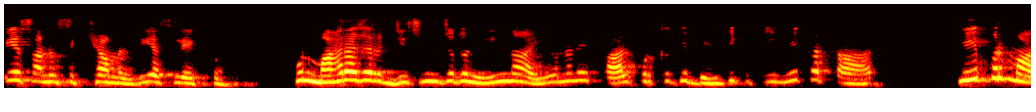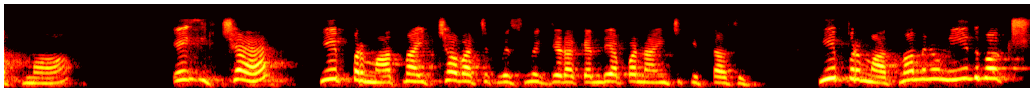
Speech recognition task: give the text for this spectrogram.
ਇਹ ਸਾਨੂੰ ਸਿੱਖਿਆ ਮਿਲਦੀ ਹੈ ਇਸ ਲੇਖ ਤੋਂ ਹੁਣ ਮਹਾਰਾਜਾ ਰਣਜੀਤ ਸਿੰਘ ਨੂੰ ਜਦੋਂ ਨੀਂਦ ਨਾ ਆਈ ਉਹਨਾਂ ਨੇ ਕਾਲ ਪੁਰਖ ਅੱਗੇ ਬੇਨਤੀ ਕੀਤੀ ਹੈ ਕਰਤਾਰ हे ਪ੍ਰਮਾਤਮਾ ਇਹ ਇੱਛਾ ਹੈ ਇਹ ਪ੍ਰਮਾਤਮਾ ਇੱਛਾ ਵਾਚਕ ਵਿਸਮਿਕ ਜਿਹੜਾ ਕਹਿੰਦੇ ਆਪਾਂ 9 ਚ ਕੀਤਾ ਸੀ हे ਪ੍ਰਮਾਤਮਾ ਮੈਨੂੰ ਨੀਂਦ ਬਖਸ਼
